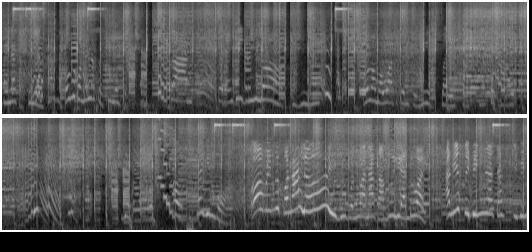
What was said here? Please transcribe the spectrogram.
ให้หน้ากากทุเรียนโอ้มีคนได้หน้ากากทุเรียนเสร็จการแสดงที่ดินที่เลิกแล้วเรามาวาดเป็นถือมีดไปกับนัดสุดท้ายได้ยินบ่เออไม่มีคนได้เลย มีคนว่าหน้ากากทุเรียนด้วย อันนี้สีบิงเนี่ยจะสีบิง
